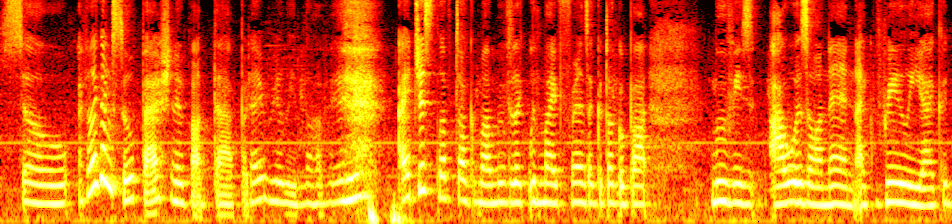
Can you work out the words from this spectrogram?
So i feel like i'm so passionate about that but i really love it. I just love talking about movies like with my friends. I could talk about movies hours on end. Like really i could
